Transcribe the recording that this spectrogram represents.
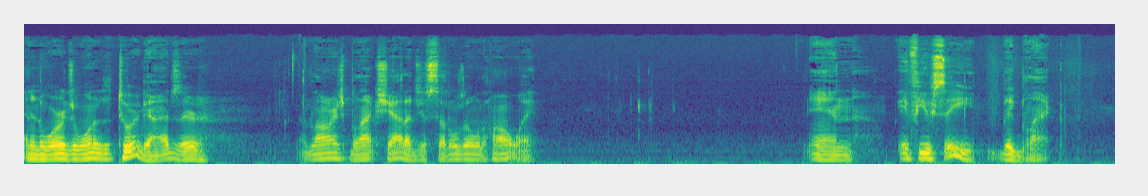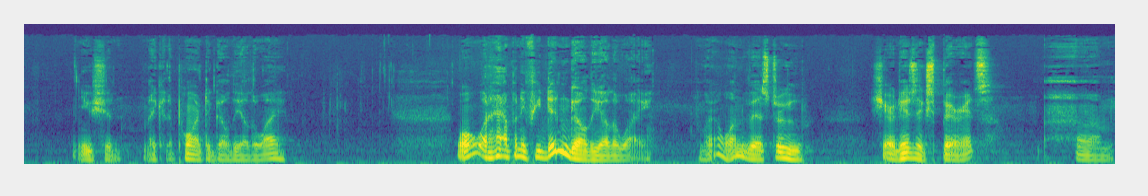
And in the words of one of the tour guides, there a large black shadow just settles over the hallway. And if you see Big Black, you should make it a point to go the other way. Well, what would happen if you didn't go the other way? Well, one visitor who shared his experience um,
